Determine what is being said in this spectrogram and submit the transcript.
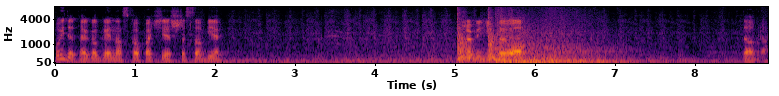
Pójdę tego gena skopać jeszcze sobie. Żeby nie było. Dobra.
